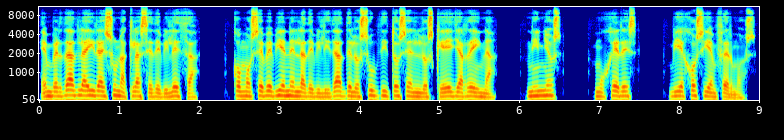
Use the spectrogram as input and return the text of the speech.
En verdad la ira es una clase de vileza, como se ve bien en la debilidad de los súbditos en los que ella reina, niños, mujeres, viejos y enfermos.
